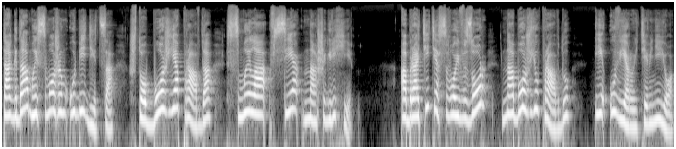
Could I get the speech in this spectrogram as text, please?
Тогда мы сможем убедиться, что Божья правда смыла все наши грехи. Обратите свой взор на Божью правду и уверуйте в нее.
